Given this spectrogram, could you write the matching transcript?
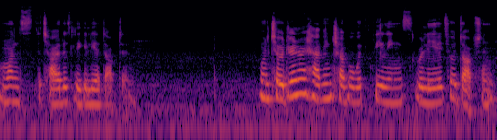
once the child is legally adopted. When children are having trouble with feelings related to adoption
